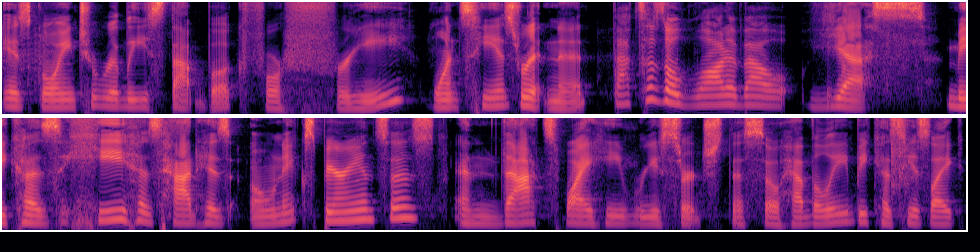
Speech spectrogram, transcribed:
is going to release that book for free once he has written it. That says a lot about Yes, because he has had his own experiences, and that's why he researched this so heavily because he's like,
